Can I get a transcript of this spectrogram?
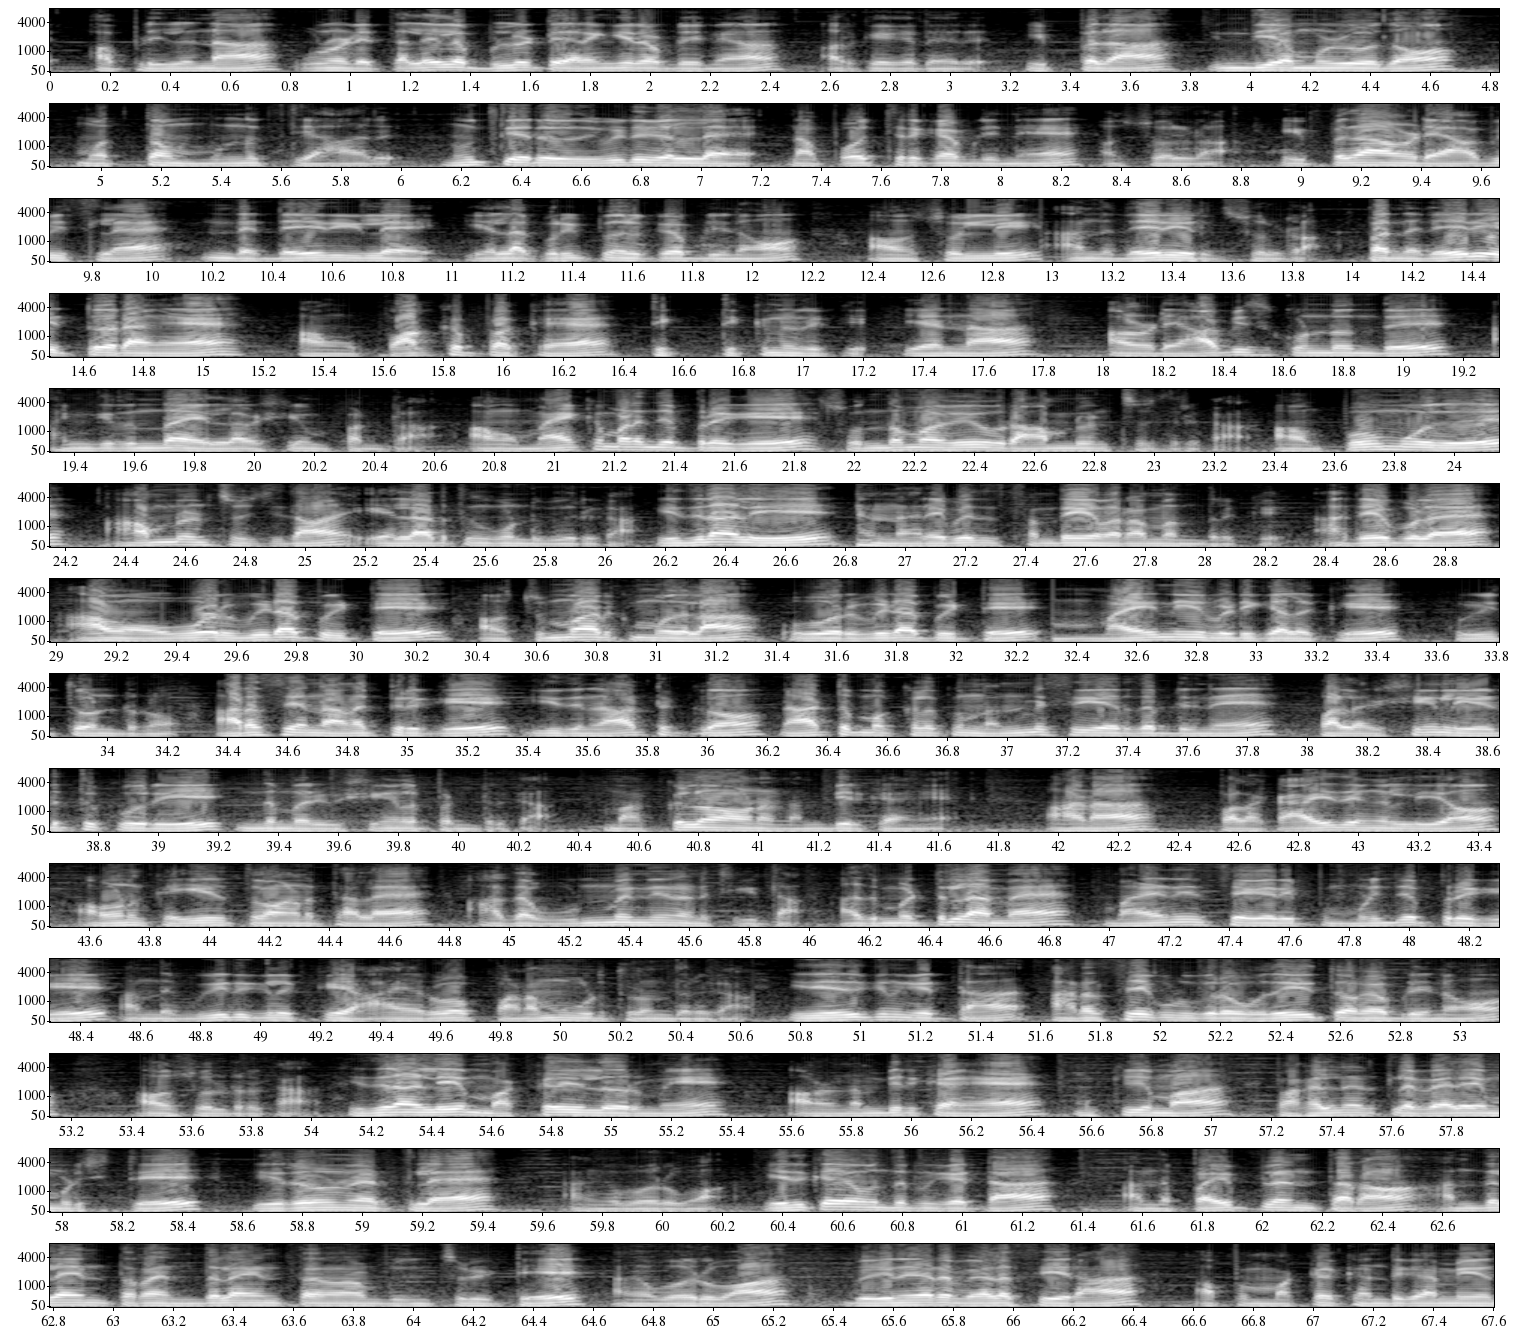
அப்படி இல்லைன்னா உன்னுடைய தலையில புல்லட் இறங்கிடும் அப்படின்னா அவர் கேட்குறாரு இப்பதான் இந்தியா முழுவதும் மொத்தம் முன்னூத்தி ஆறு. நூத்தி அறுபது வீடுகளில் நான் போச்சிருக்கேன் அப்படின்னு அவன் சொல்றான். இப்பதான் அவனுடைய ஆபீஸ்ல இந்த டைரியில எல்லா குறிப்பும் இருக்கு அப்படின்னும் அவன் சொல்லி அந்த டைரி எடுத்து சொல்றான். இப்ப அந்த டைரி எடுத்து வராங்க அவங்க பார்க்க பார்க்க திக் திக்குன்னு இருக்கு. ஏன்னா அவனுடைய ஆபீஸ் கொண்டு வந்து அங்கிருந்தா எல்லா விஷயமும் பண்றான். அவன் மயக்கம் அடைஞ்ச பிறகு சொந்தமாவே ஒரு ஆம்புலன்ஸ் வச்சிருக்கான். அவன் போகும்போது ஆம்புலன்ஸ் வச்சு தான் எல்லா இடத்துக்கும் கொண்டு போயிருக்கான். இதனாலேயே நிறைய பேருக்கு சந்தேகம் வராம இருந்திருக்கு. அதே போல அவன் ஒவ்வொரு வீடா போயிட்டு அவன் சும்மா இருக்கும் போதெல்லாம் ஒவ்வொரு வீடா போயிட்டு மழைநீர் வடிகாலுக்கு குழி தோன்றணும் அரசு என்ன அனுப்பியிருக்கு இது நாட்டுக்கும் நாட்டு மக்களுக்கும் நன்மை செய்யறது அப்படின்னு பல விஷயங்களை எடுத்து கூறி இந்த மாதிரி விஷயங்களை பண்ணிருக்கான் மக்களும் அவனை நம்பியிருக்காங்க. ஆனா பல காகிதங்கள்லயும் அவனும் கையெழுத்து வாங்கினதால அதை உண்மைன்னு நினைச்சுக்கிட்டான். அது மட்டும் இல்லாம மழைநீர் சேகரிப்பு முடிஞ்ச பிறகு அந்த வீடுகளுக்கு ஆயிரம் ரூபாய் பணமும் கொடுத்து வந்திருக்கான். இது எதுக்குன்னு கேட்டா அரசே கொடுக்குற உதவித்தொகை அப்படின்னும் அவன் சொல்லியிருக்கான் இதனாலேயே மக்கள் எல்லோருமே அவனை நம்பியிருக்காங்க. முக்கியமா பகல் நேரத்துல வேலையை முடிச்சுட்டு இரவு நேரத்துல அங்க வருவான். எதுக்காக வந்துன்னு கேட்டா அந்த பைப் லைன் தரோம் அந்த லைன் தரோம் இந்த லைன் தரோம் அப்படின்னு சொல்லிட்டு அங்கே வருவான் வெகு நேரம் வேலை செய்கிறான் அப்போ மக்கள் கண்டுக்காமே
